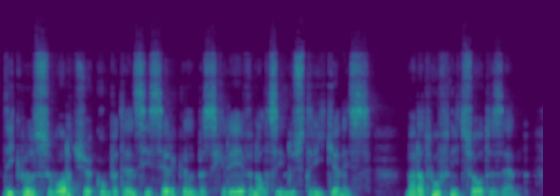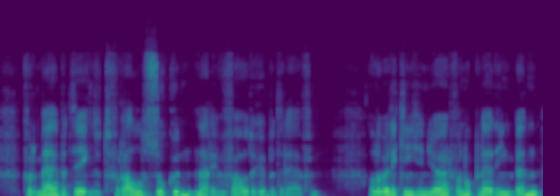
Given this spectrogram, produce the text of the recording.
Dikwijls wordt je competentiecirkel beschreven als industriekennis, maar dat hoeft niet zo te zijn. Voor mij betekent het vooral zoeken naar eenvoudige bedrijven. Alhoewel ik ingenieur van opleiding ben,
